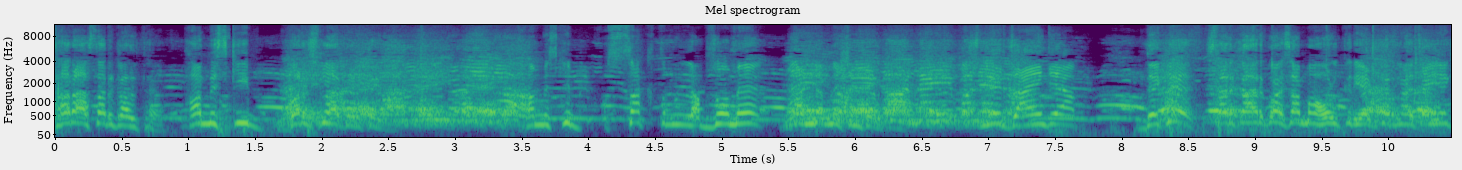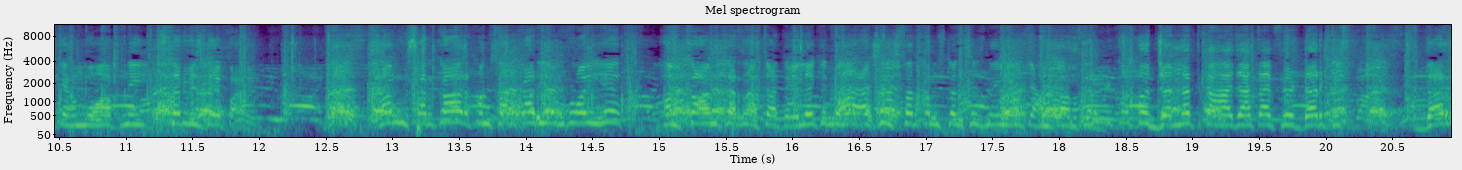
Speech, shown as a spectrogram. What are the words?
सरासर गलत है। हम इसकी वर्षना करते हैं। हम इसकी सख्त लफ्जों में कंडमनेशन करते हैं। जाएँगे आप? देखिए सरकार को ऐसा माहौल क्रिएट करना चाहिए कि हम वहाँ अपनी सर्विस दे पाए। हम सरकार हम सरकारी एम्प्लॉई हैं हम काम करना चाहते हैं लेकिन वहाँ ऐसे सर्कमस्टेंसेज नहीं है कि हम काम करें। तो जन्नत कहा जाता है फिर डर किस डर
